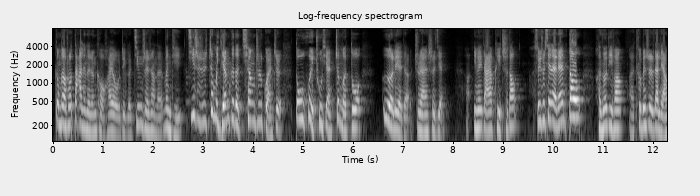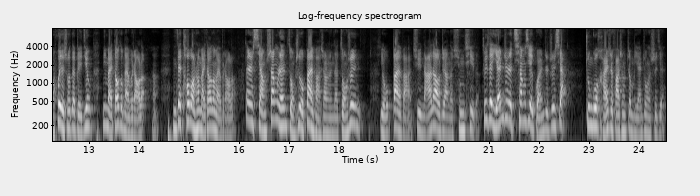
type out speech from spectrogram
更不要说大量的人口还有这个精神上的问题。即使是这么严格的枪支管制，都会出现这么多。恶劣的治安事件啊，因为大家可以持刀，所以说现在连刀很多地方啊，特别是在两会的时候，在北京你买刀都买不着了啊，你在淘宝上买刀都买不着了。但是想伤人总是有办法伤人的，总是有办法去拿到这样的凶器的。所以在严制的枪械管制之下，中国还是发生这么严重的事件，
